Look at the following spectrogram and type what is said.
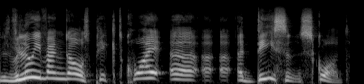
Louis Van Gaal's picked quite a, a, a, decent squad,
